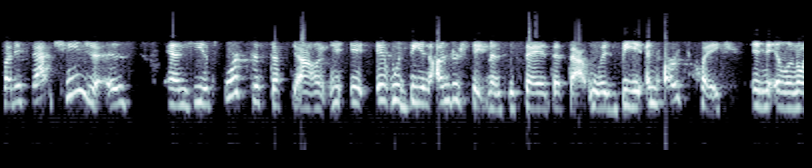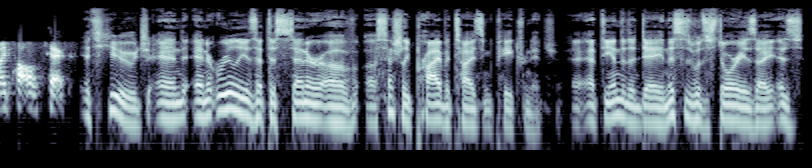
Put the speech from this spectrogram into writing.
But if that changes, and he is forced to step down, it, it, would be an understatement to say that that would be an earthquake in Illinois politics. It's huge, and and it really is at the center of essentially privatizing patronage. At the end of the day, and this is what the story is. I as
